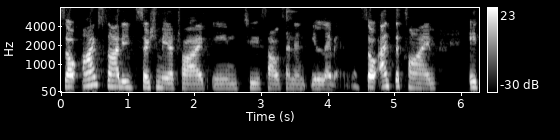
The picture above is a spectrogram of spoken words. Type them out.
so I've started Social Media Tribe in 2011. So at the time, it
